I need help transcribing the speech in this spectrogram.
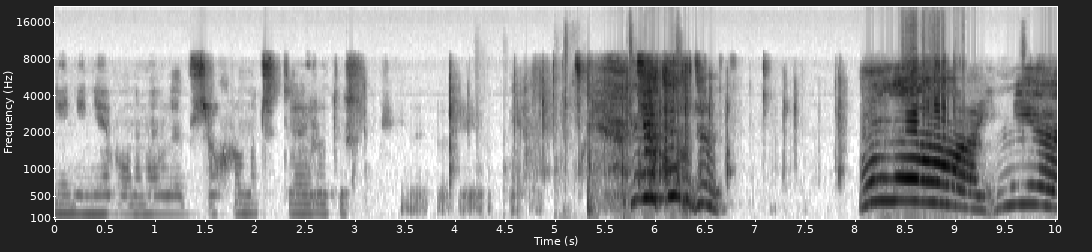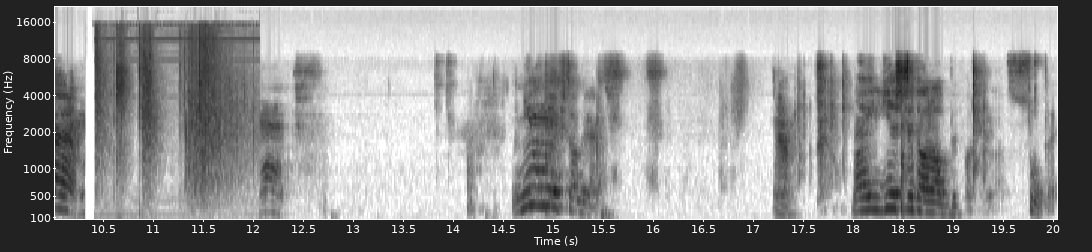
nie, nie, nie, bo one mają lepsze. Ochrona 4 to jest... Nie. Nie, kurde! Olaj! Nie! Nie umiem w to grać. A. No i jeszcze do lobby poszedłem. Super.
